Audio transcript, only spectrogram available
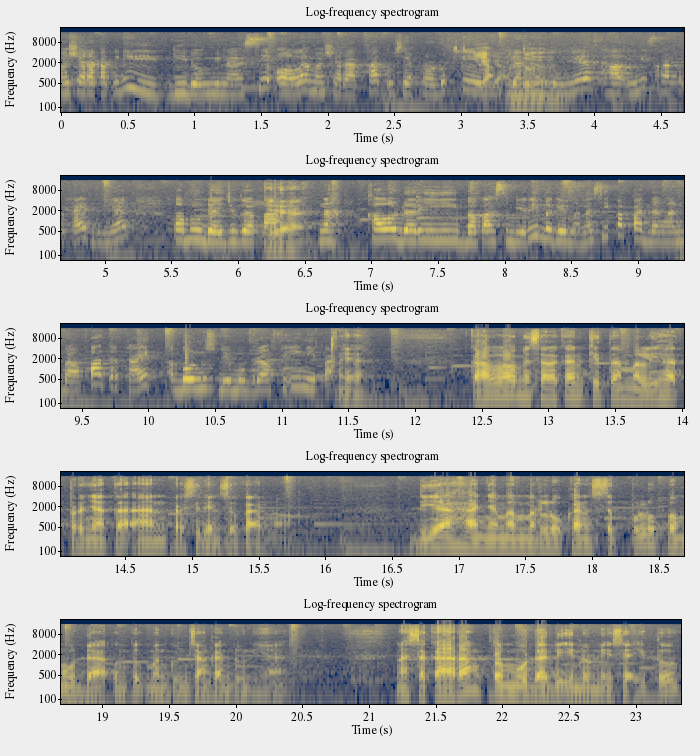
masyarakat ini didominasi oleh masyarakat usia produktif, ya, dan betul. tentunya hal ini sangat terkait dengan pemuda juga, Pak. Yeah. Nah, kalau dari Bapak sendiri, bagaimana sih Pak pandangan Bapak terkait bonus demografi ini, Pak? Yeah. Kalau misalkan kita melihat pernyataan Presiden Soekarno, dia hanya memerlukan 10 pemuda untuk mengguncangkan dunia Nah sekarang pemuda di Indonesia itu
